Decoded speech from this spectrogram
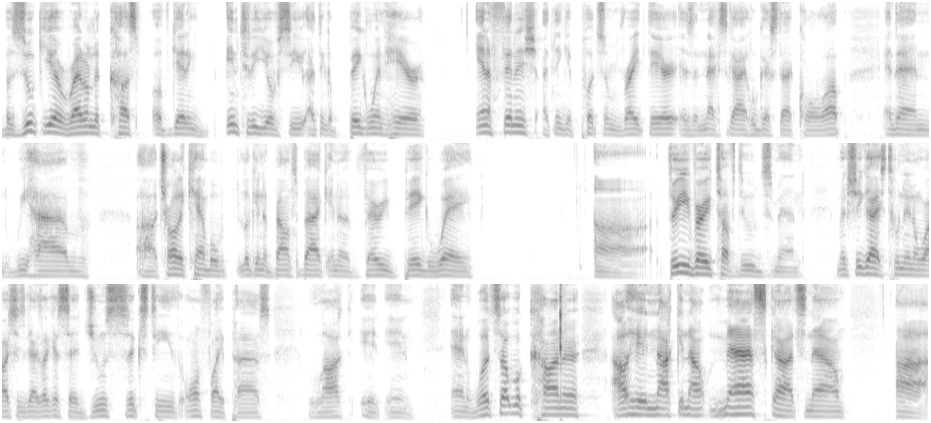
Buzukja right on the cusp of getting into the UFC. I think a big win here and a finish. I think it puts him right there as the next guy who gets that call up. And then we have uh, Charlie Campbell looking to bounce back in a very big way. Uh, three very tough dudes, man. Make sure you guys tune in and watch these guys. Like I said, June 16th on Fight Pass. Lock it in. And what's up with Conor out here knocking out mascots now? Uh,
